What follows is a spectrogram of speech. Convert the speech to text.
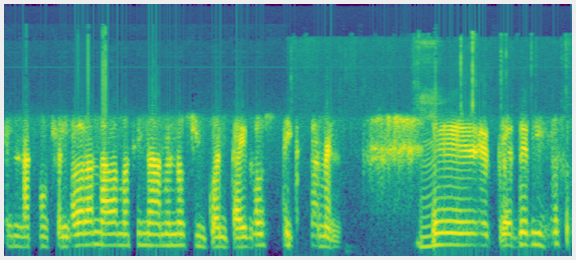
en la congeladora nada más y nada menos 52 dictámenes mm. eh, de diversos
